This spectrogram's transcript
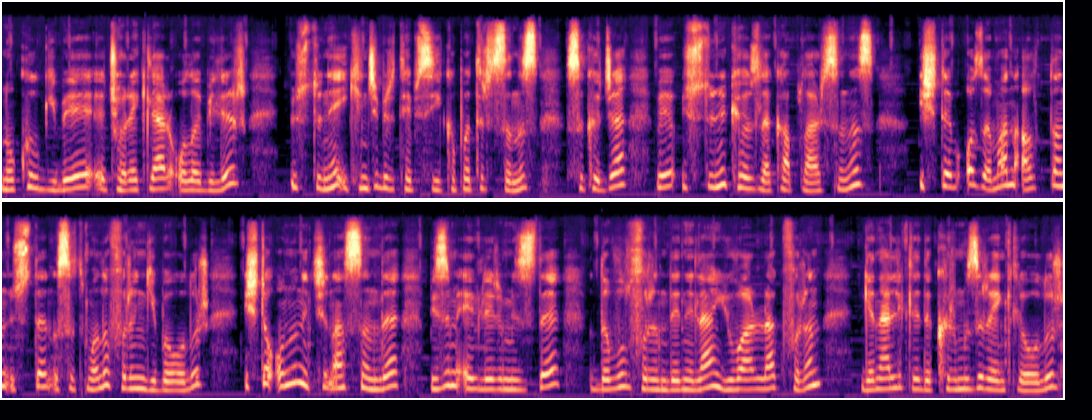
nokul gibi çörekler olabilir üstüne ikinci bir tepsiyi kapatırsınız sıkıca ve üstünü közle kaplarsınız. İşte o zaman alttan üstten ısıtmalı fırın gibi olur. İşte onun için aslında bizim evlerimizde davul fırın denilen yuvarlak fırın genellikle de kırmızı renkli olur.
